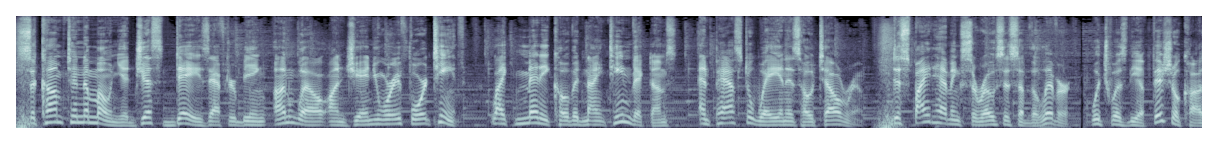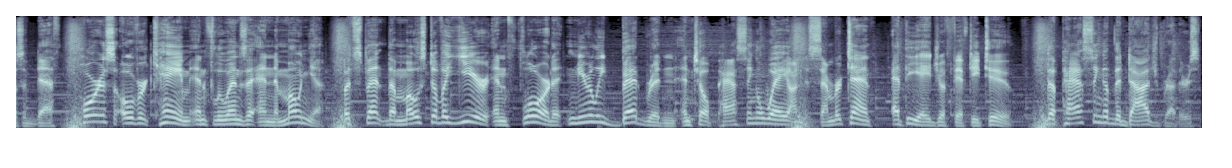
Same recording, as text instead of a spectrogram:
succumbed to pneumonia just days after being unwell on January 14th like many COVID 19 victims, and passed away in his hotel room. Despite having cirrhosis of the liver, which was the official cause of death, Horace overcame influenza and pneumonia, but spent the most of a year in Florida nearly bedridden until passing away on December 10th at the age of 52. The passing of the Dodge brothers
